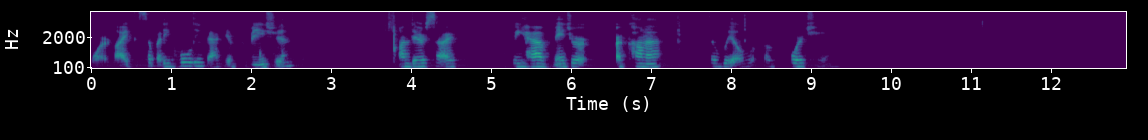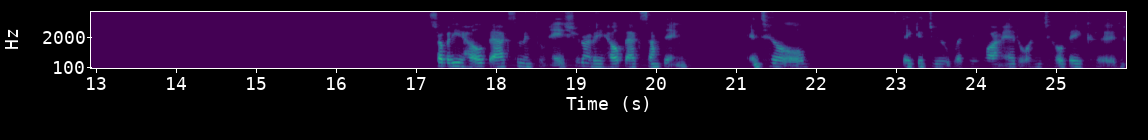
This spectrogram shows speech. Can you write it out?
more like somebody holding back information. On their side, we have major arcana, the wheel of fortune. Somebody held back some information or they held back something until they could do what they wanted or until they could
